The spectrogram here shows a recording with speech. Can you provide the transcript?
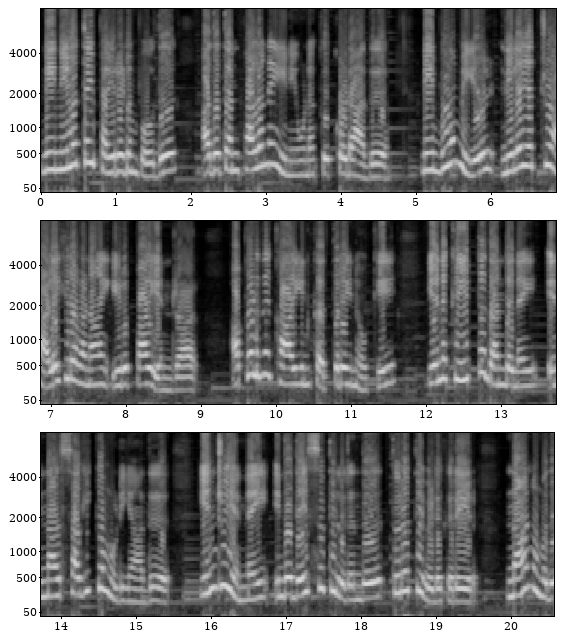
நீ நிலத்தை பயிரிடும் போது அது தன் பலனை இனி உனக்கு கொடாது. நீ பூமியில் நிலையற்று அலைகிறவனாய் இருப்பாய் என்றார். அப்பொழுது காயின் கத்தரை நோக்கி எனக்கு இட்ட தண்டனை என்னால் சகிக்க முடியாது. என்று என்னை இந்த தேசத்திலிருந்து துரத்தி விடுகிறீர். நான் உமது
